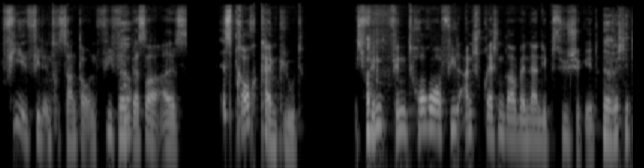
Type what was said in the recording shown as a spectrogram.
viel, viel interessanter und viel, viel Ja. besser als es braucht kein Blut. Ich finde find Horror viel ansprechender, wenn der in die Psyche geht. Ja, richtig.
